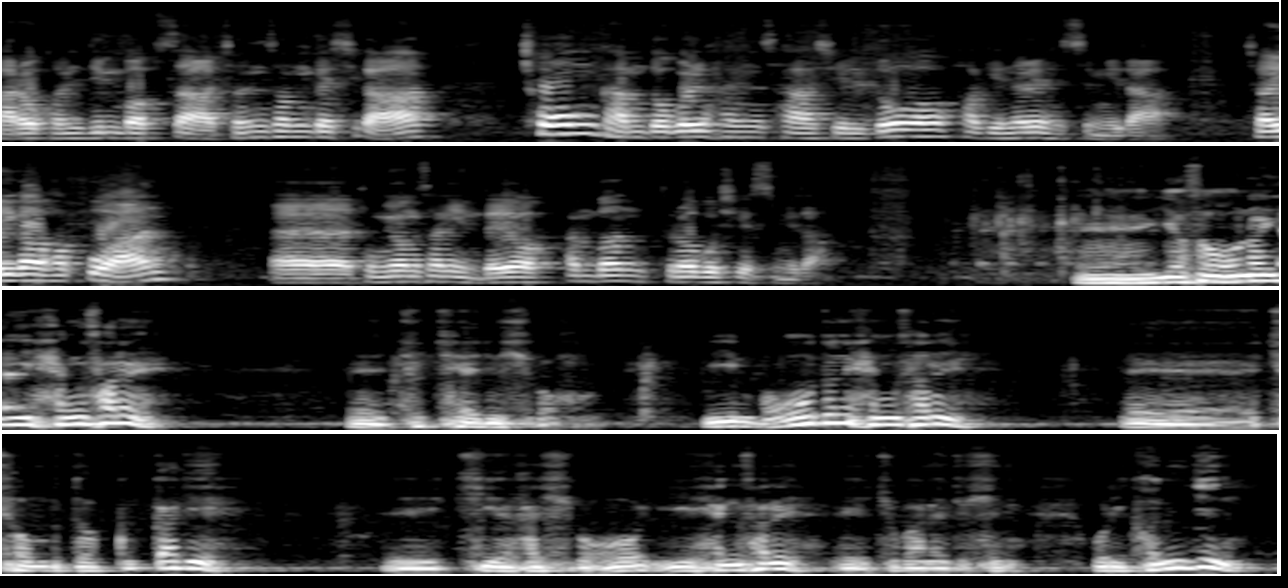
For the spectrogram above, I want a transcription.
바로 건진법사 전성배 씨가 총 감독을 한 사실도 확인을 했습니다. 저희가 확보한 에, 동영상인데요. 한번 들어보시겠습니다. 에, 이어서 오늘 이 행사를 에, 주최해 주시고 이 모든 행사를 에, 처음부터 끝까지 에, 기획하시고 이 행사를 에, 주관해 주신 우리 건진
